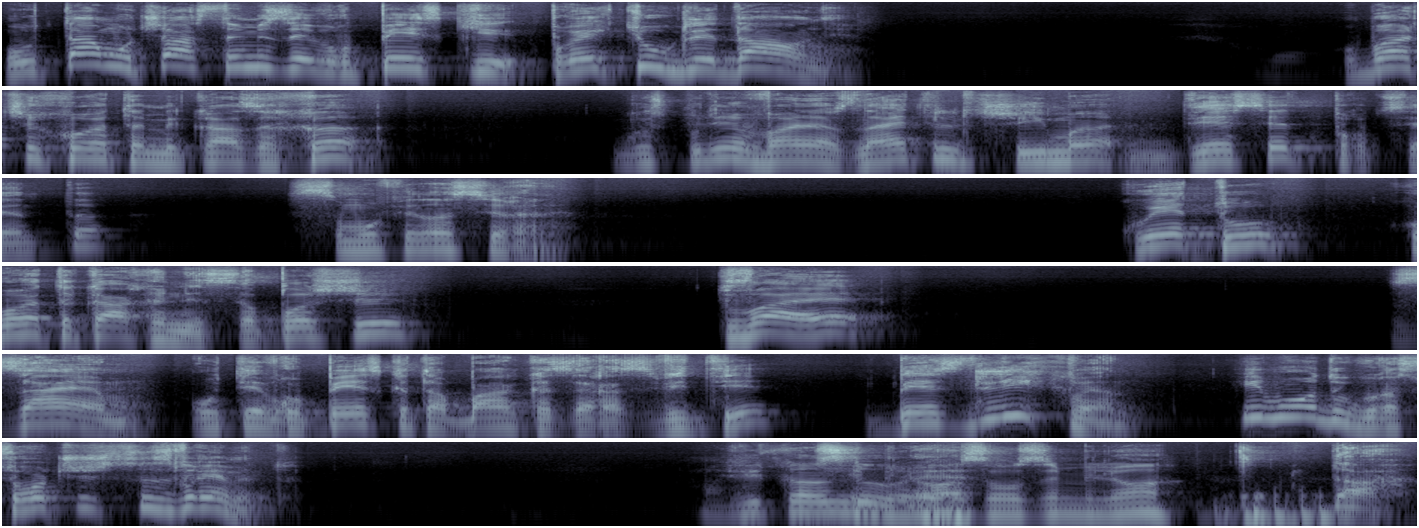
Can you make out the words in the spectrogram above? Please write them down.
Оттам участваме за европейски проекти огледални. Обаче хората ми казаха, господин Ваня, знаете ли, че има 10% самофинансиране? Което хората кака не се плаши. Това е заем от Европейската банка за развитие, безлихвен. И мога да го разсрочиш с времето. Викам, 8 добре. милиона за 8 милиона. Да.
